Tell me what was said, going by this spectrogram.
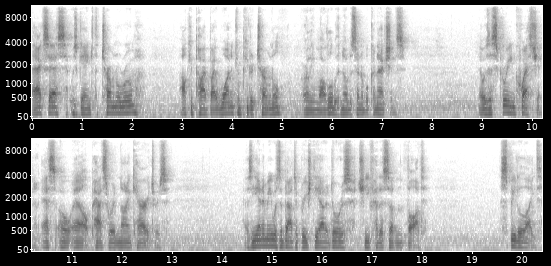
Access was gained to the terminal room, occupied by one computer terminal, an early model with no discernible connections. There was a screen question SOL, password nine characters. As the enemy was about to breach the outer doors, Chief had a sudden thought. Speed of light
